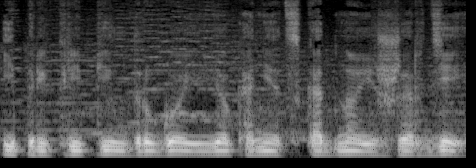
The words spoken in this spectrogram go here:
и прикрепил другой ее конец к одной из жердей.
